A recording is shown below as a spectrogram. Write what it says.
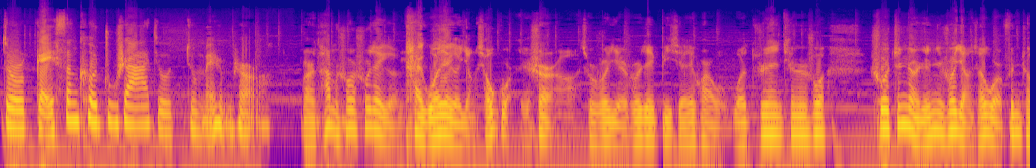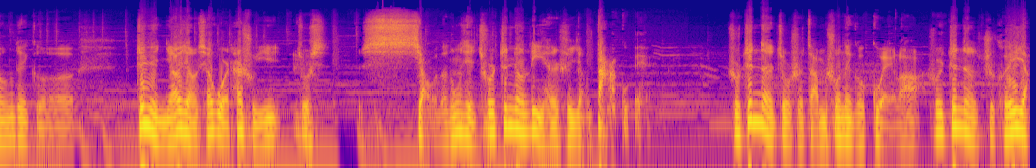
就是给三颗朱砂就就没什么事儿了。不是，他们说说这个泰国这个养小鬼儿这事儿啊，就是说也说这辟邪这块儿，我我之前听人说说真正人家说养小鬼儿分成这个，真正你要养小鬼儿，它属于就是小的东西，说真正厉害的是养大鬼，说真的就是咱们说那个鬼了，说真的是可以养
